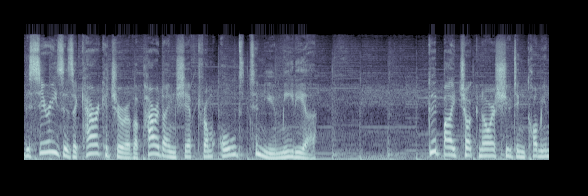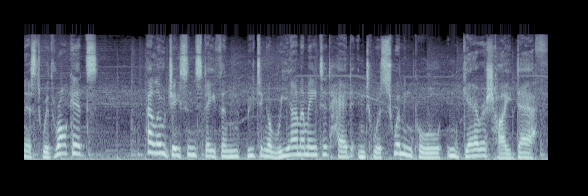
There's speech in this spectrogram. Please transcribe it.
the series is a caricature of a paradigm shift from old to new media. Goodbye Chuck Norris shooting communists with rockets, hello Jason Statham booting a reanimated head into a swimming pool in garish high def.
